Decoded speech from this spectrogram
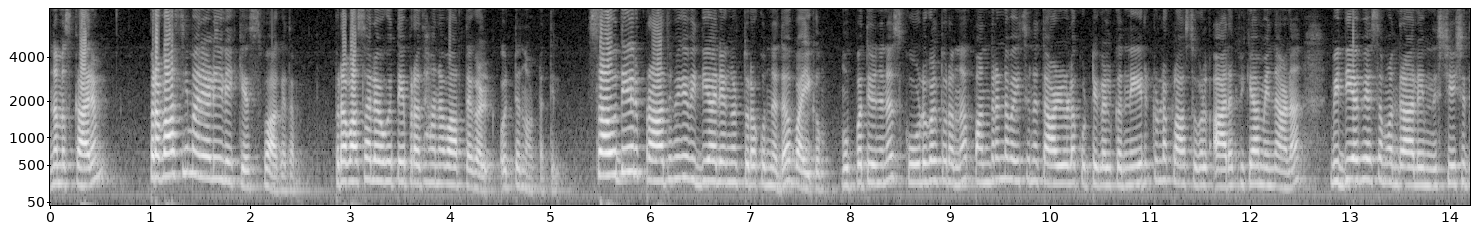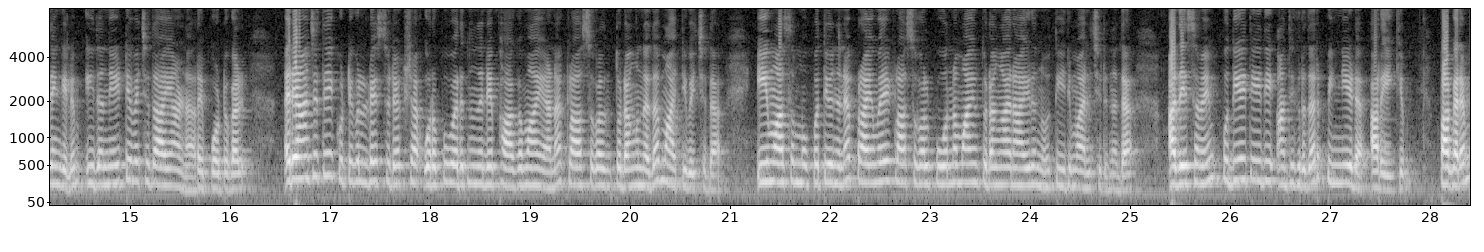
നമസ്കാരം. പ്രവാസി മലയാളിയിലേക്ക് സ്വാഗതം. പ്രവാസ ലോകത്തെ പ്രധാന വാർത്തകൾ ഒറ്റനോട്ടത്തിൽ. സൗദിയിൽ പ്രാഥമിക വിദ്യാലയങ്ങൾ തുറക്കുന്നത് വൈകും. മുപ്പത്തിയൊന്നിന് സ്കൂളുകൾ തുറന്ന് പന്ത്രണ്ട് വയസ്സിന് താഴെയുള്ള കുട്ടികൾക്ക് നേരിട്ടുള്ള ക്ലാസുകൾ ആരംഭിക്കാമെന്നാണ് വിദ്യാഭ്യാസ മന്ത്രാലയം നിശ്ചയിച്ചതെങ്കിലും ഇത് നീട്ടിവെച്ചതായാണ് റിപ്പോർട്ടുകൾ. രാജ്യത്തെ കുട്ടികളുടെ സുരക്ഷ ഉറപ്പുവരുത്തുന്നതിന്റെ ഭാഗമായാണ് ക്ലാസുകൾ തുടങ്ങുന്നത് മാറ്റിവെച്ചത്. ഈ മാസം മുപ്പത്തിയൊന്നിന് പ്രൈമറി ക്ലാസുകൾ പൂർണമായും തുടങ്ങാനായിരുന്നു തീരുമാനിച്ചിരുന്നത്. അതേസമയം പുതിയ തീയതി അധികൃതർ പിന്നീട് അറിയിക്കും. പകരം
